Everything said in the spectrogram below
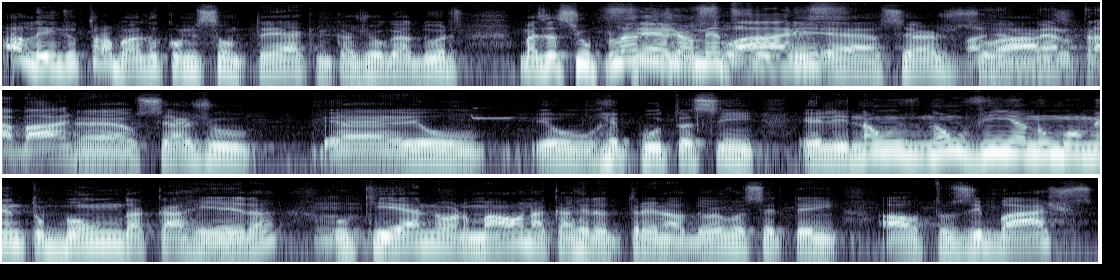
além do trabalho da comissão técnica, jogadores. Mas assim, o planejamento. Sérgio Soares, é, o Sérgio Soares. Um belo trabalho. É, o Sérgio é, eu, eu reputo assim, ele não, não vinha num momento bom da carreira, uhum. o que é normal na carreira do treinador, você tem altos e baixos.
